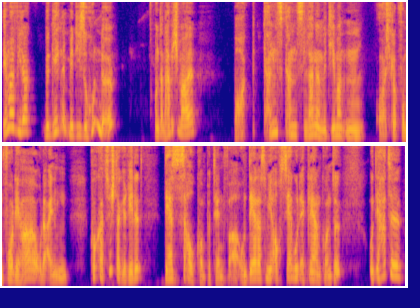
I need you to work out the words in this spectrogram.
immer wieder begegnet mir diese Hunde. Und dann habe ich mal, boah, ganz, ganz lange mit jemandem, oh, ich glaube vom VDH oder einem Cocker-Züchter geredet, der saukompetent war und der das mir auch sehr gut erklären konnte. Und der hatte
